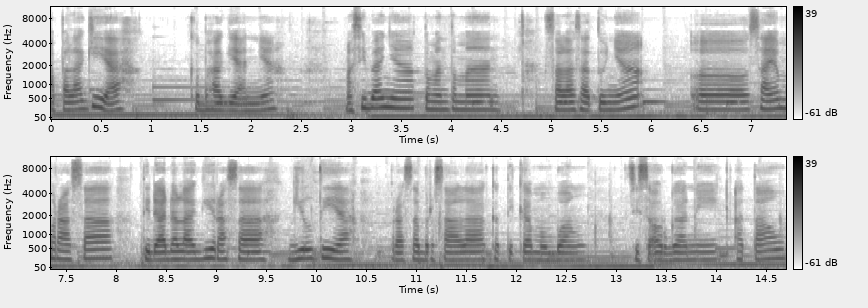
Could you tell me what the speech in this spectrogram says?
Apalagi ya kebahagiaannya masih banyak teman-teman. Salah satunya uh, saya merasa tidak ada lagi rasa guilty ya, merasa bersalah ketika membuang sisa organik atau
